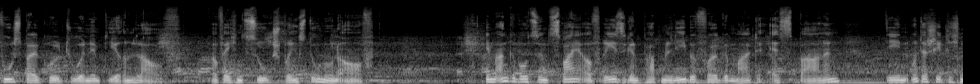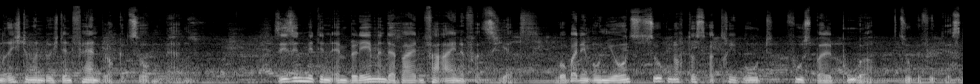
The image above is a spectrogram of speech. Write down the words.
Fußballkultur nimmt ihren Lauf. Auf welchen Zug springst du nun auf? Im Angebot sind zwei auf riesigen Pappen liebevoll gemalte S-Bahnen, die in unterschiedlichen Richtungen durch den Fanblock gezogen werden. Sie sind mit den Emblemen der beiden Vereine verziert, wo bei dem Unionszug noch das Attribut Fußball pur zugefügt ist.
